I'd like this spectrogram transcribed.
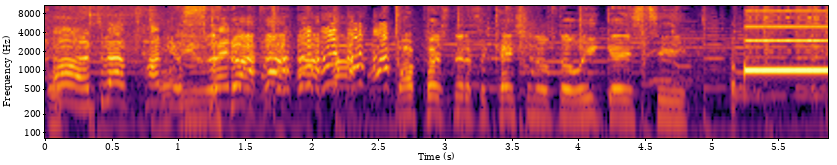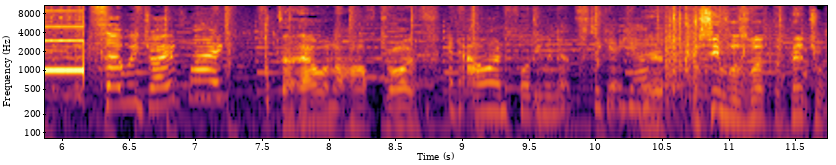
Oh, it's about time you're either- sweating. My post notification of the week goes to so we drove like An hour and a half drive. an hour and 40 minutes to get here. Yeah. You see if it was worth the petrol.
